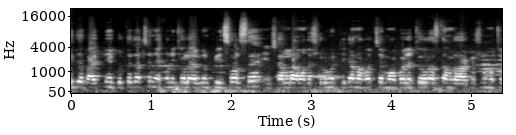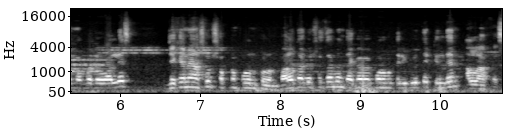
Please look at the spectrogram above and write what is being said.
ঈদে বাইক নিয়ে ঘুরতে যাচ্ছেন এখনই চলে আসবেন প্রিন্সিপালসে ইনশাল্লাহ আমাদের শোরুমের ঠিকানা হচ্ছে মগবাজার চৌরাস্তা। আমাদের আরেকটা শোরুম হচ্ছে মগবাজার ওয়ারলেস যেখানে আসুন স্বপ্ন পূরণ করুন। ভালো থাকবেন সুস্থ থাকবেন। দেখা হবে পরবর্তী রিভিউতে টিল দেন আল্লাহ হাফেজ।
